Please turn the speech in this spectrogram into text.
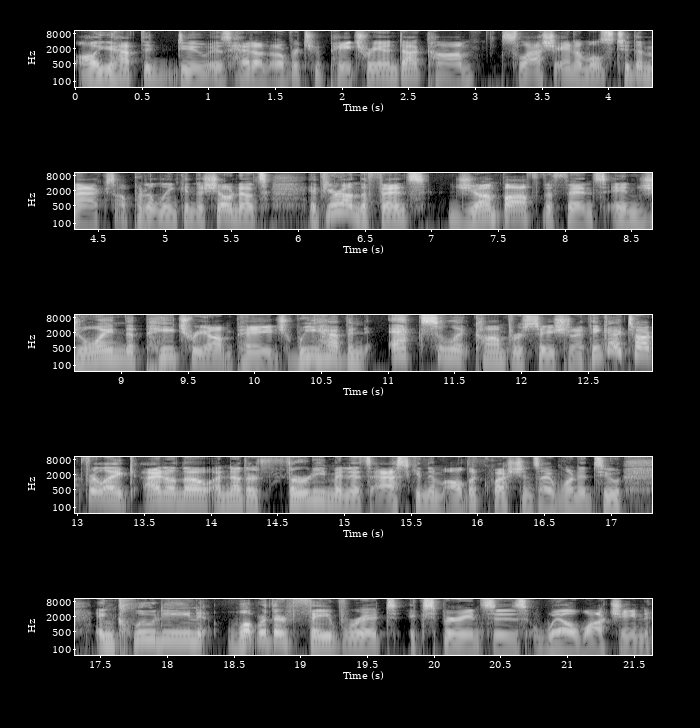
all you have to do is head on over to patreon.com slash animals to the max. I'll put a link in the show notes. If you're on the fence, jump off the fence and join the Patreon page. We have an excellent conversation. I think I talked for like, I don't know, another 30 minutes asking them all the questions I wanted to, including what were their favorite experiences whale watching?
